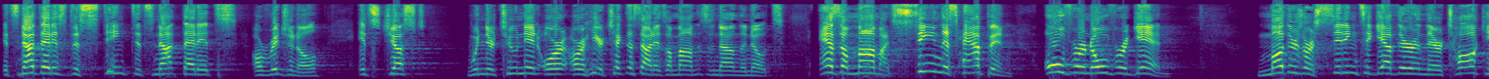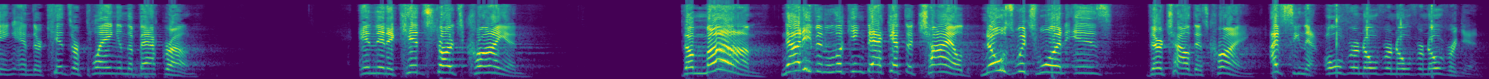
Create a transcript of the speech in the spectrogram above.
It's not that it's distinct, it's not that it's original. It's just when they're tuned in, or, or here, check this out as a mom. This is not on the notes. As a mom, I've seen this happen over and over again. Mothers are sitting together and they're talking, and their kids are playing in the background. And then a kid starts crying. The mom, not even looking back at the child, knows which one is their child that's crying. I've seen that over and over and over and over again.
